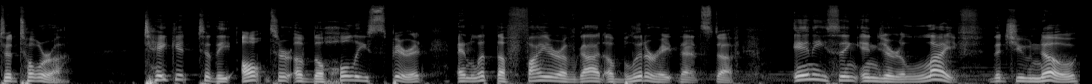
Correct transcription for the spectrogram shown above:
to Torah take it to the altar of the Holy Spirit and let the fire of God obliterate that stuff. Anything in your life that you know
